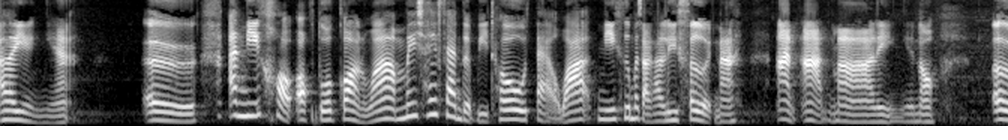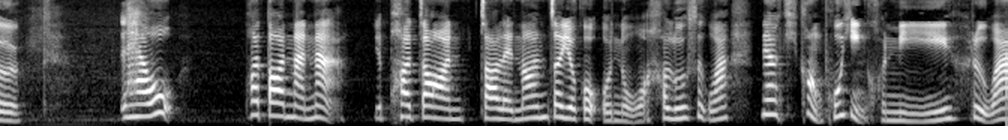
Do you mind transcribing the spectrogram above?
อะไรอย่างเงี้ยเออ อันนี้ขอออกตัวก่อนว่าไม่ใช่แฟน The Beatles แต่ว่านี่คือมาจากการรีเสิร์ชนะ อ่านอ่านมาอะไรอย่างเงี้ยเนาะเออ แล้วพอตอนนั้นอะพอจอห์นจอร์แดนนอนเจอโยโกโอโนะเขารู้สึกว่าแนวคิดของผู้หญิงคนนี้ หรือว่า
